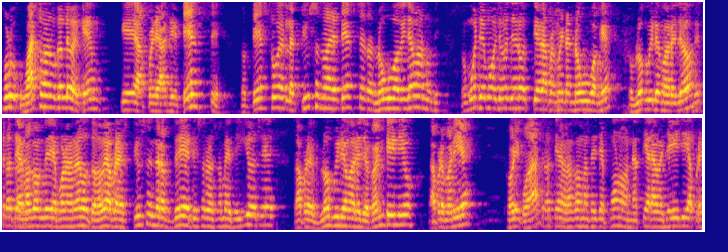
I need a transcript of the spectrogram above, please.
થોડુંક વાંચવાનું કરી લેવાય કેમ કે આપણે આજે ટેસ્ટ છે. તો ટેસ્ટ હોય એટલે ટ્યુશન વાળે ટેસ્ટ છે તો નવ વાગે જવાનું છે. તો મોજે મોજ રોજે રોજ ત્યારે આપણે મહિના નવ વાગે. તો બ્લોગ વીડિયો મારે જાઓ મિત્ર ત્યાં ભગવાન થઈ પણ નવ તો હવે આપણે ટ્યુશન તરફ જઈએ. ટ્યુશન નો સમય થઈ ગયો છે. તો આપણે બ્લોગ વીડિયો મારે જો કન્ટિન્યુ આપણે મળીએ. થોડીક વાર અત્યારે વાગવામાં થઈ જાય પોણો અને અત્યારે હવે જઈએ છીએ આપણે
